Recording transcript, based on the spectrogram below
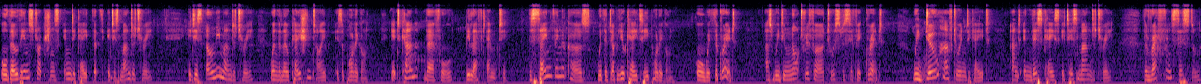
although the instructions indicate that it is mandatory, it is only mandatory when the location type is a polygon. It can, therefore, be left empty. The same thing occurs with the WKT polygon, or with the grid, as we do not refer to a specific grid. We do have to indicate, and in this case it is mandatory, the reference system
